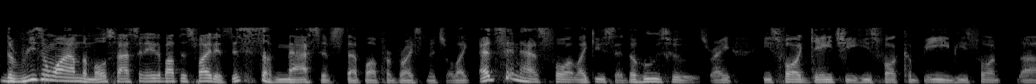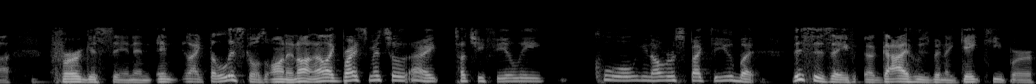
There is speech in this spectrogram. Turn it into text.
the reason why I'm the most fascinated about this fight is this is a massive step up for Bryce Mitchell. Like Edson has fought, like you said, the who's who's, right? He's fought Gaethje, he's fought Khabib, he's fought uh, Ferguson, and and like the list goes on and on. I like Bryce Mitchell, all right, touchy feely, cool, you know, respect to you, but this is a, a guy who's been a gatekeeper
